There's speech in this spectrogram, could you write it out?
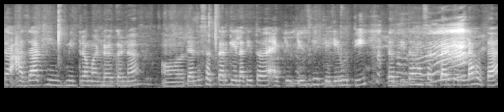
तर आझाद हिंद मित्र मंडळकडनं. त्यांचा सत्कार केला. तिथं ॲक्टिव्हिटीज घेतलेली होती. तर तिथं हा सत्कार केलेला होता.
